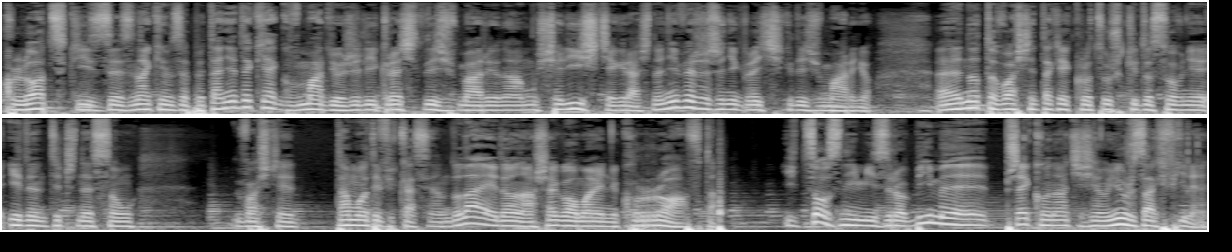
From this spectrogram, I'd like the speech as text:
klocki ze znakiem zapytania, tak jak w Mario, jeżeli graliście kiedyś w Mario, no a musieliście grać, no nie wierzę, że nie graliście kiedyś w Mario. E, no to właśnie takie klocuszki dosłownie identyczne są właśnie ta modyfikacja nam dodaje do naszego Minecrafta. I co z nimi zrobimy, przekonacie się już za chwilę.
